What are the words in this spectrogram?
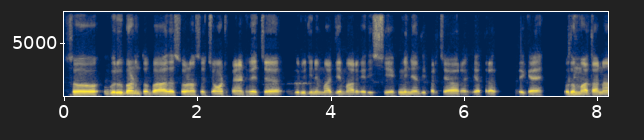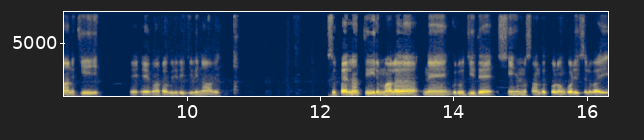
ਸੋ ਗੁਰੂ ਬਣਨ ਤੋਂ ਬਾਅਦ 1664-65 ਵਿੱਚ ਗੁਰੂ ਜੀ ਨੇ ਮਾਝੇ ਮਾਲਵੇ ਦੀ 6 ਮਹੀਨਿਆਂ ਦੀ ਪ੍ਰਚਾਰ ਯਾਤਰਾ ਤੇ ਗਏ। ਉਦੋਂ ਮਾਤਾ ਨਾਨਕੀ ਤੇ ਇਹ ਮਾਤਾ ਗੁਜਰੀ ਜੀ ਵੀ ਨਾਲ ਹੀ। ਸੋ ਪਹਿਲਾਂ ਧੀਰਮਲ ਨੇ ਗੁਰੂ ਜੀ ਦੇ ਛੇਹ ਮਸੰਦ ਕੋਲੋਂ ਗੋਲੀ ਚਲਵਾਈ।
